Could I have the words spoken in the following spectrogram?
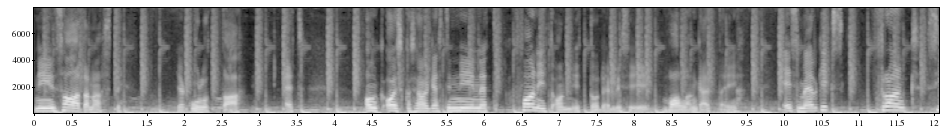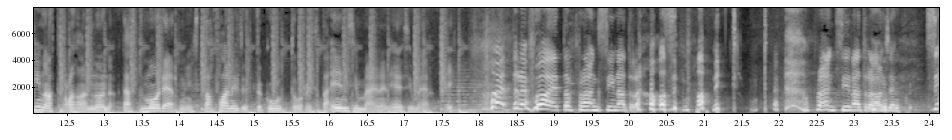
niin saatanasti ja kuluttaa, että on, olisiko se oikeasti niin, että fanit on niitä todellisia vallankäyttäjiä. Esimerkiksi Frank Sinatrahan on tästä modernista fanityttökulttuurista ensimmäinen esimerkki. Ajattele vaan, että Frank Sinatra on se fanityttö. Frank Sinatra on se, se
